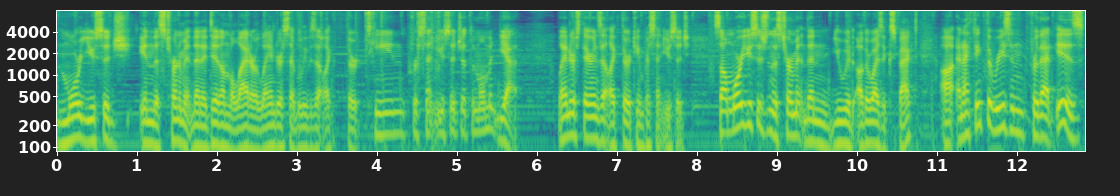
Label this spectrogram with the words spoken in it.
more usage in this tournament than it did on the ladder. Landorus, I believe, is at like 13% usage at the moment. Yeah. Landorus Therian's at like 13% usage. Saw more usage in this tournament than you would otherwise expect. Uh, and I think the reason for that is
